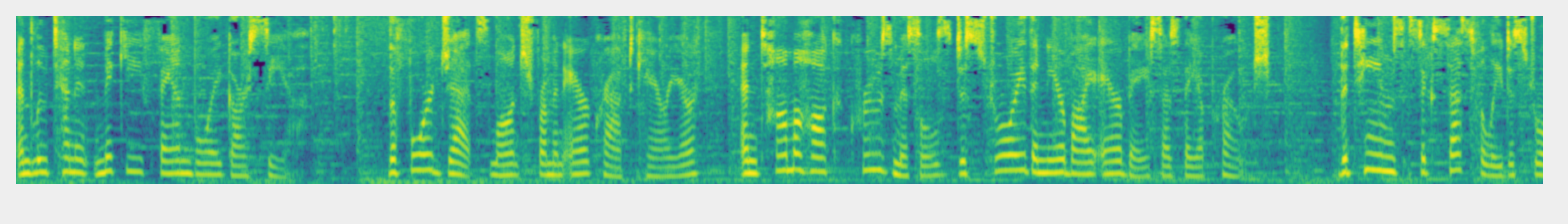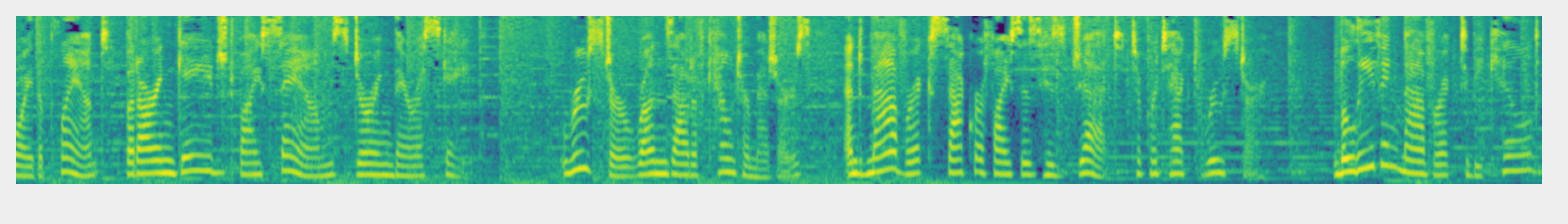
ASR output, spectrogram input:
and Lieutenant Mickey Fanboy Garcia. The four jets launch from an aircraft carrier, and Tomahawk cruise missiles destroy the nearby airbase as they approach. The teams successfully destroy the plant, but are engaged by SAMs during their escape. Rooster runs out of countermeasures, and Maverick sacrifices his jet to protect Rooster. Believing Maverick to be killed,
